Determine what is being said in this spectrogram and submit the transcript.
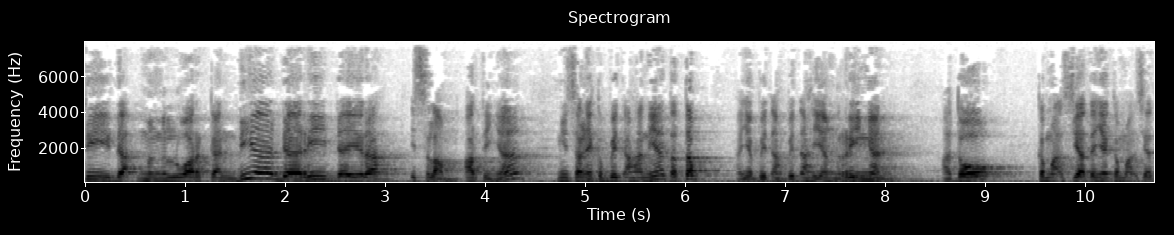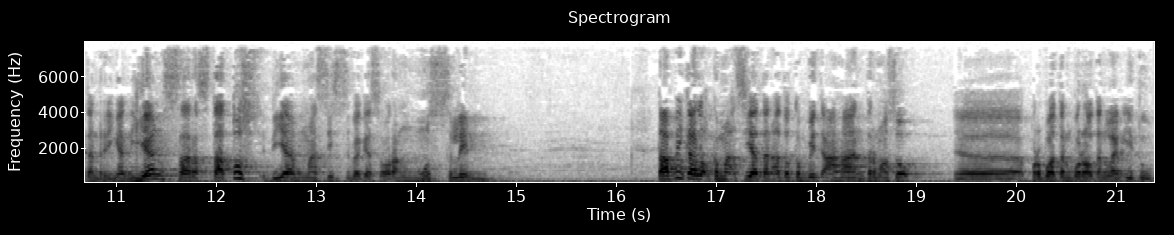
tidak mengeluarkan dia dari daerah Islam. Artinya, misalnya kebid'ahannya tetap hanya bid'ah-bid'ah yang ringan atau kemaksiatannya kemaksiatan ringan yang secara status dia masih sebagai seorang muslim. Tapi kalau kemaksiatan atau kebid'ahan termasuk eh, perbuatan-perbuatan lain itu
